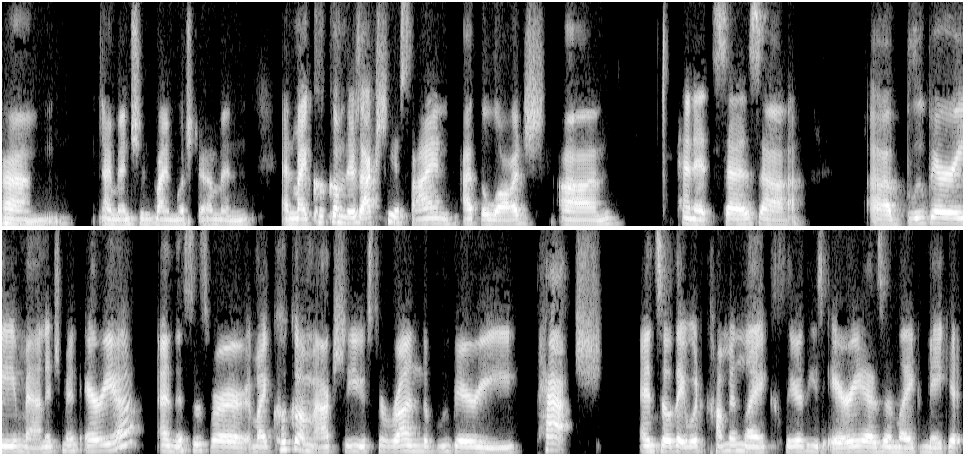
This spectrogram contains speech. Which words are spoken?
mm-hmm. um i mentioned my mushum and and my cookum there's actually a sign at the lodge um and it says uh uh blueberry management area and this is where my cookum actually used to run the blueberry patch. And so they would come and like clear these areas and like make it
